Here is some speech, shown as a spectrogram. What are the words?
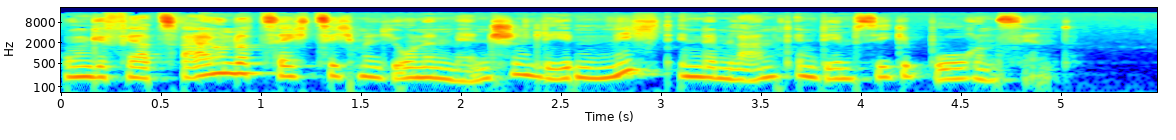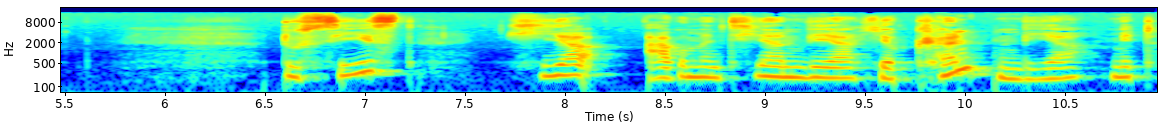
Ungefähr 260 Millionen Menschen leben nicht in dem Land, in dem sie geboren sind. Du siehst, hier argumentieren wir, hier könnten wir mit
